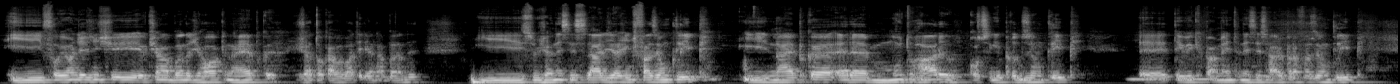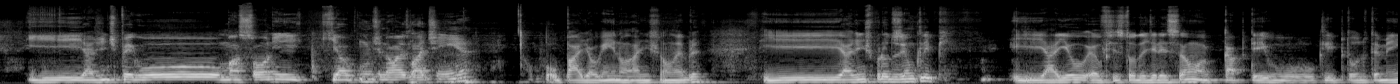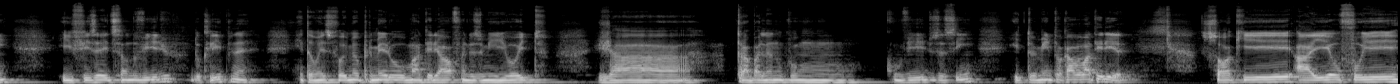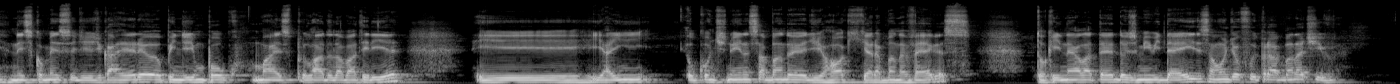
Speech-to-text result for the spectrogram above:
E foi onde a gente. Eu tinha uma banda de rock na época, já tocava bateria na banda. E surgiu a necessidade de a gente fazer um clipe. E na época era muito raro conseguir produzir um clipe, é, ter o equipamento necessário para fazer um clipe. E a gente pegou uma Sony que algum de nós lá tinha, ou pai de alguém, não, a gente não lembra. E a gente produziu um clipe. E aí eu, eu fiz toda a direção, captei o, o clipe todo também e fiz a edição do vídeo, do clipe, né? Então esse foi meu primeiro material, foi em 2008, já trabalhando com, com vídeos assim, e também tocava bateria. Só que aí eu fui, nesse começo de, de carreira, eu pendi um pouco mais pro lado da bateria. E, e aí eu continuei nessa banda de rock, que era a banda Vegas. Toquei nela até 2010, onde eu fui pra banda ativa.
